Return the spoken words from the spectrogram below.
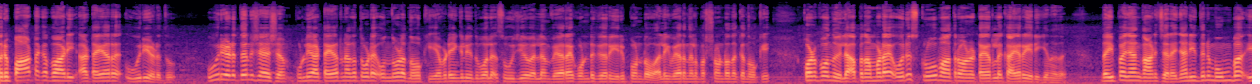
ഒരു പാട്ടൊക്കെ പാടി ആ ടയർ ഊരിയെടുത്തു. ഊരിയെടുത്തതിന് ശേഷം പുള്ളി ആ ടയറിനകത്തൂടെ ഒന്നുകൂടെ നോക്കി എവിടെയെങ്കിലും ഇതുപോലെ സൂചിയോ എല്ലാം വേറെ കൊണ്ട് കയറി ഇരിപ്പുണ്ടോ അല്ലെങ്കിൽ വേറെ എന്തെങ്കിലും പ്രശ്നമുണ്ടോ എന്നൊക്കെ നോക്കി. കുഴപ്പമൊന്നുമില്ല. അപ്പോൾ നമ്മുടെ ഒരു സ്ക്രൂ മാത്രമാണ് ടയറിൽ കയറിയിരിക്കുന്നത്. ദാ ഇപ്പം ഞാൻ കാണിച്ചുതരാം ഞാൻ ഇതിന് മുമ്പ് ഈ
